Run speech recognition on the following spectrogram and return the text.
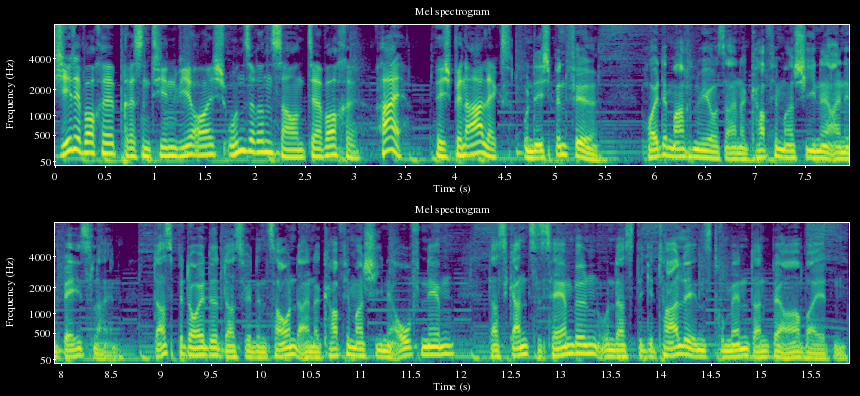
Jede Woche präsentieren wir euch unseren Sound der Woche. Hi, ich bin Alex. Und ich bin Phil. Heute machen wir aus einer Kaffeemaschine eine Bassline. Das bedeutet, dass wir den Sound einer Kaffeemaschine aufnehmen, das Ganze samplen und das digitale Instrument dann bearbeiten.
